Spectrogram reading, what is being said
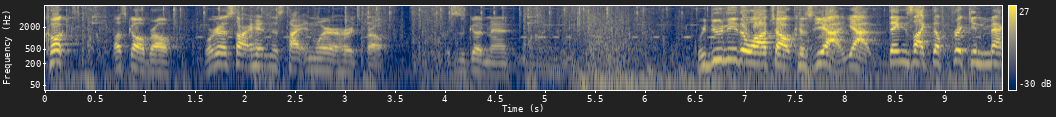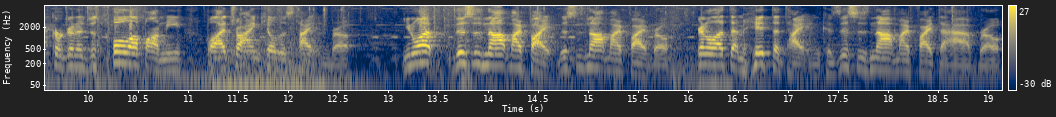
Cooked. Let's go, bro. We're going to start hitting this Titan where it hurts, bro. This is good, man. We do need to watch out, because, yeah, yeah, things like the freaking mech are going to just pull up on me while I try and kill this Titan, bro. You know what? This is not my fight. This is not my fight, bro. We're going to let them hit the Titan, because this is not my fight to have, bro.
